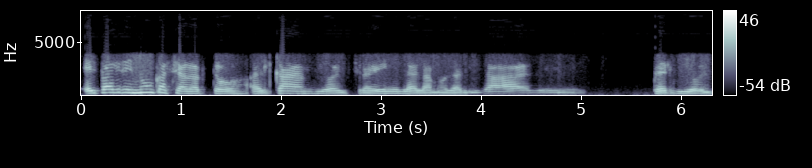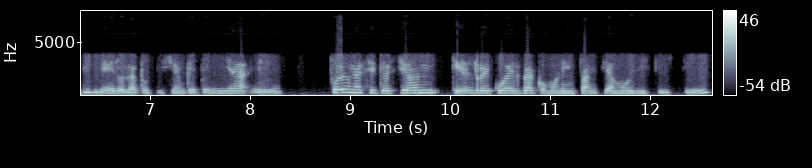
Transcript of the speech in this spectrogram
el padre nunca se adaptó al cambio, a Israel, a la modalidad, eh, perdió el dinero, la posición que tenía. eh, fue una situación que él recuerda como una infancia muy difícil.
